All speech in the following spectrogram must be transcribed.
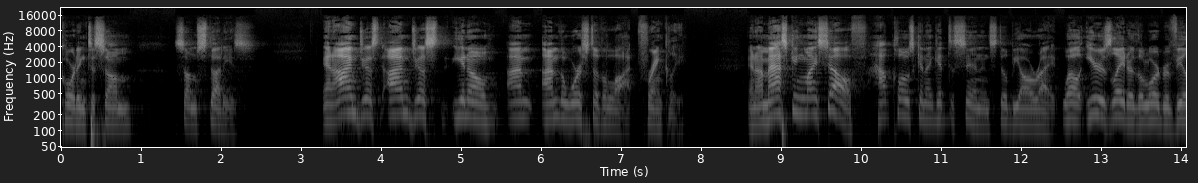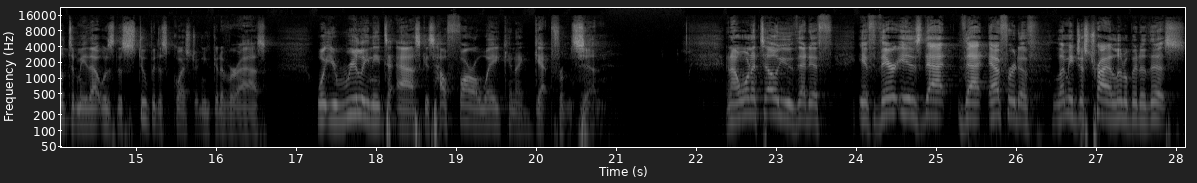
according to some, some studies. And I'm just, I'm just, you know, I'm, I'm the worst of the lot, frankly. And I'm asking myself, how close can I get to sin and still be all right? Well, years later, the Lord revealed to me that was the stupidest question you could ever ask. What you really need to ask is, how far away can I get from sin? And I want to tell you that if if there is that that effort of let me just try a little bit of this,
